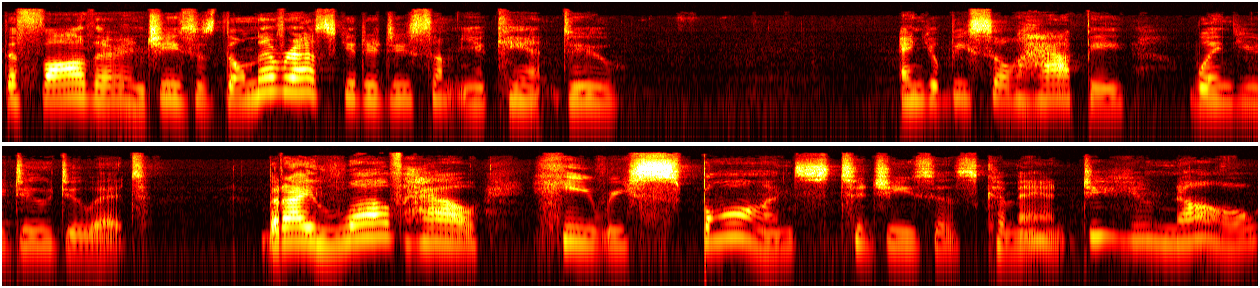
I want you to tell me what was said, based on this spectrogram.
the Father, and Jesus, they'll never ask you to do something you can't do. And you'll be so happy when you do do it. But I love how he responds to Jesus' command. Do you know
